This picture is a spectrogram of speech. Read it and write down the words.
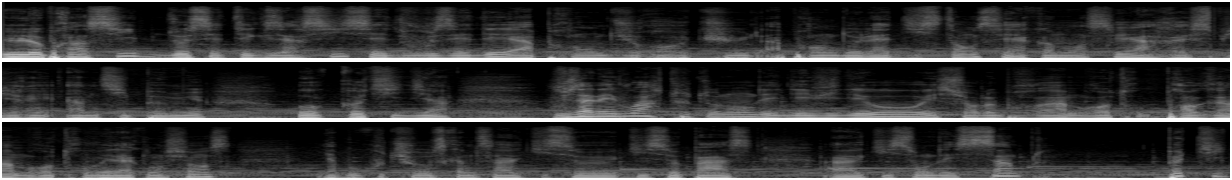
Le principe de cet exercice est de vous aider à prendre du recul, à prendre de la distance et à commencer à respirer un petit peu mieux au quotidien. Vous allez voir tout au long des, vidéos et sur le programme, Retrouver la conscience, il y a beaucoup de choses comme ça qui se, qui se passent, euh, qui sont des simples petits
